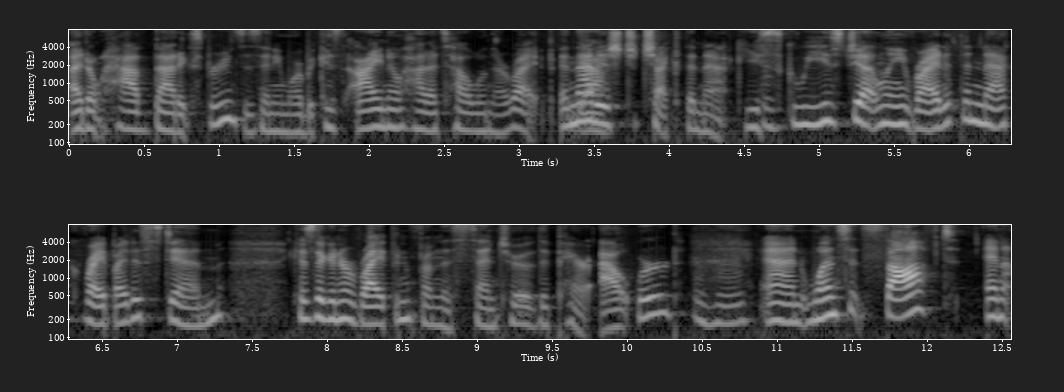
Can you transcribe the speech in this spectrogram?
I don't have bad experiences anymore because I know how to tell when they're ripe, and that yeah. is to check the neck. You mm-hmm. squeeze gently right at the neck, right by the stem, because they're going to ripen from the center of the pear outward. Mm-hmm. And once it's soft, and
